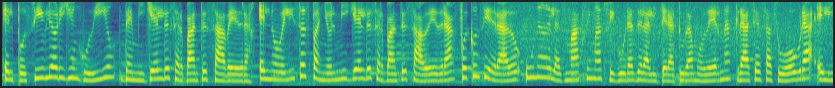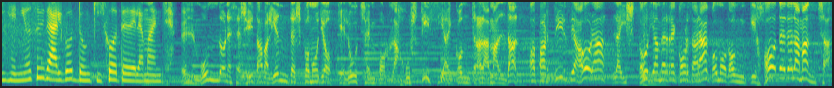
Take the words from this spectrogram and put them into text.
El posible origen judío de Miguel de Cervantes Saavedra. El novelista español Miguel de Cervantes Saavedra fue considerado una de las máximas figuras de la literatura moderna gracias a su obra El ingenioso hidalgo Don Quijote de la Mancha. El mundo necesita valientes como yo que luchen por la justicia y contra la maldad. A partir de ahora, la historia me recordará como Don Quijote de la Mancha.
